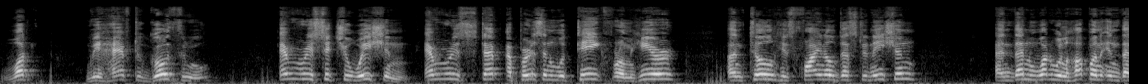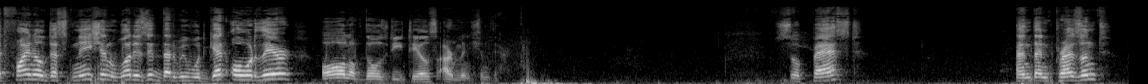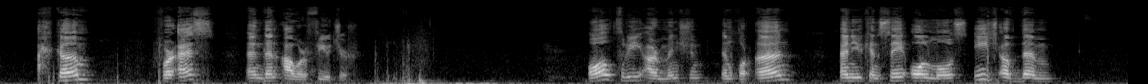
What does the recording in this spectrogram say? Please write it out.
What we have to go through? Every situation, every step a person would take from here until his final destination, and then what will happen in that final destination, what is it that we would get over there, all of those details are mentioned there. So past, and then present, ahkam for us, and then our future. All three are mentioned in Quran, and you can say almost each of them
